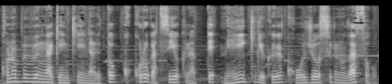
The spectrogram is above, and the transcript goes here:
この部分が元気になると心が強くなって免疫力が向上するのだそう。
